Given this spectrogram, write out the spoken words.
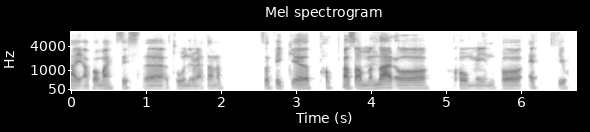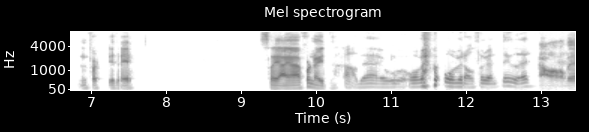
heia på meg siste 200 meterne. Så fikk tatt meg sammen der og kom inn på 1.14,43. Så jeg er fornøyd. Ja, det er jo over, over all forventning, det der. Ja, det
